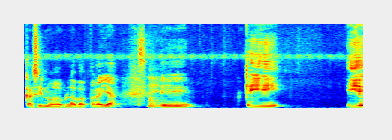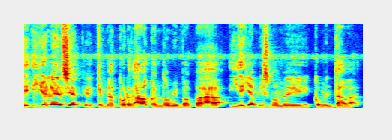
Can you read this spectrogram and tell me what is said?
casi no hablaba para allá. Sí. Eh, y, y, y yo le decía que, que me acordaba cuando mi papá y ella misma me comentaba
